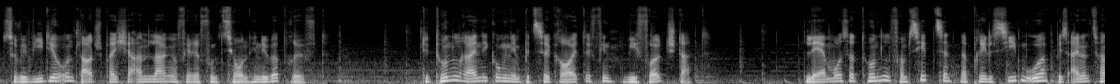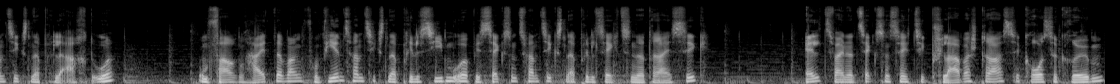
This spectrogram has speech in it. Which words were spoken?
sowie Video- und Lautsprecheranlagen auf ihre Funktion hin überprüft. Die Tunnelreinigungen im Bezirk Reute finden wie folgt statt. Leermoser Tunnel vom 17. April 7 Uhr bis 21. April 8 Uhr, Umfahrung Heiterwang vom 24. April 7 Uhr bis 26. April 16.30 Uhr, L266 Schlaberstraße, Großer Gröben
